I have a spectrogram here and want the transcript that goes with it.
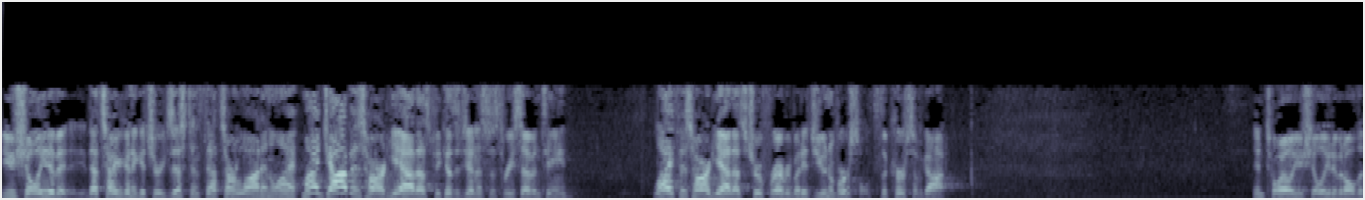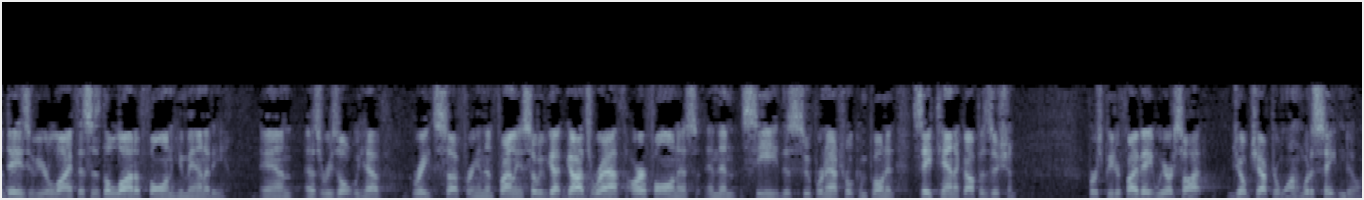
You shall eat of it. That's how you're going to get your existence. That's our lot in life. My job is hard. Yeah, that's because of Genesis 3:17. Life is hard. Yeah, that's true for everybody. It's universal. It's the curse of God. In toil you shall eat of it all the days of your life. This is the lot of fallen humanity. And as a result, we have great suffering. And then finally, so we've got God's wrath, our fallenness, and then C, this supernatural component, satanic opposition. 1 Peter 5 8, we already saw it. Job chapter 1. What is Satan doing?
